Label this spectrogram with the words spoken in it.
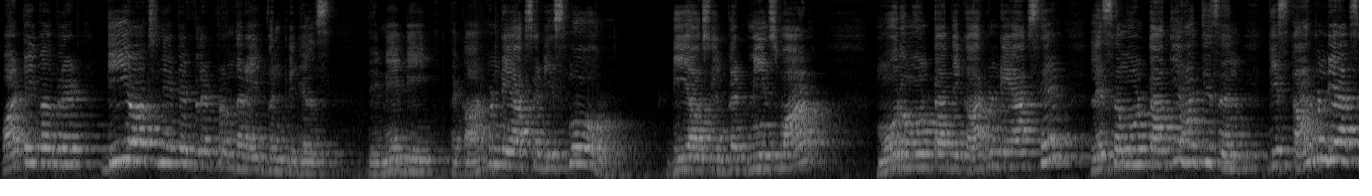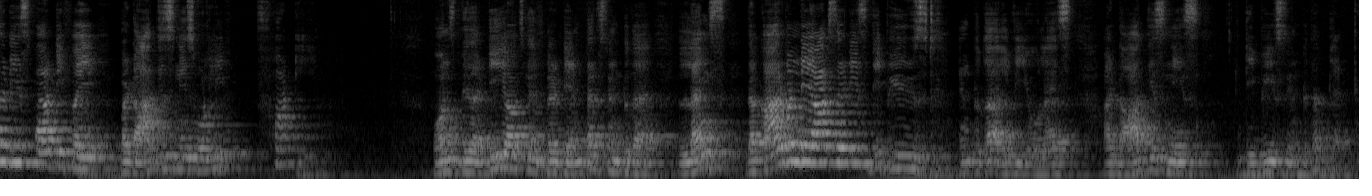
what type of blood? Deoxygenated blood from the right ventricles. They may be the carbon dioxide is more. Deoxygenated blood means what? More amount of the carbon dioxide, less amount of the oxygen. This carbon dioxide is 45, but oxygen is only 40. Once the deoxygenated blood enters into the lungs, the carbon dioxide is diffused into the alveolus and oxygen is diffused into the blood.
